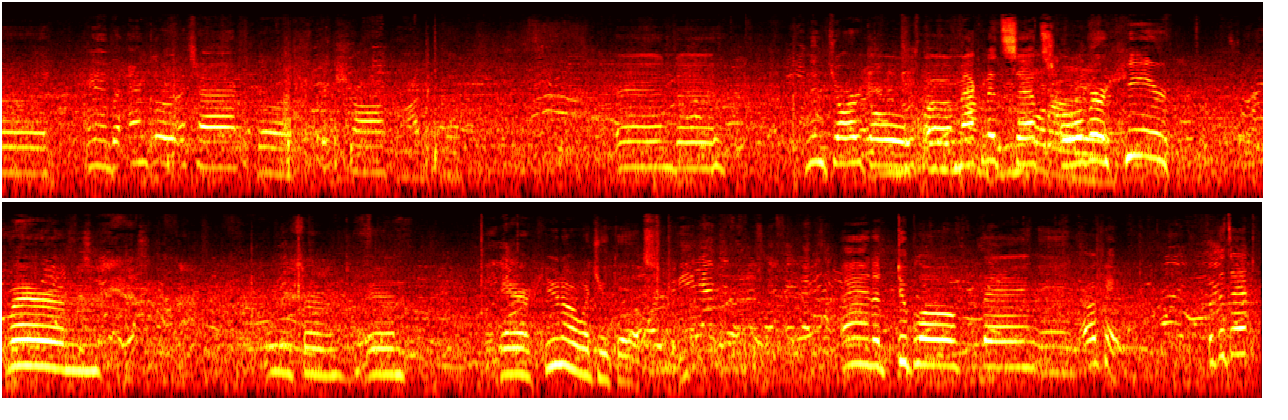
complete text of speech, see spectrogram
uh, and the Angler attack, the Big Shock, and uh, Ninjago uh, magnet sets over here, where um, um, here, you know what you get. And a Duplo thing, and okay. But that's it.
